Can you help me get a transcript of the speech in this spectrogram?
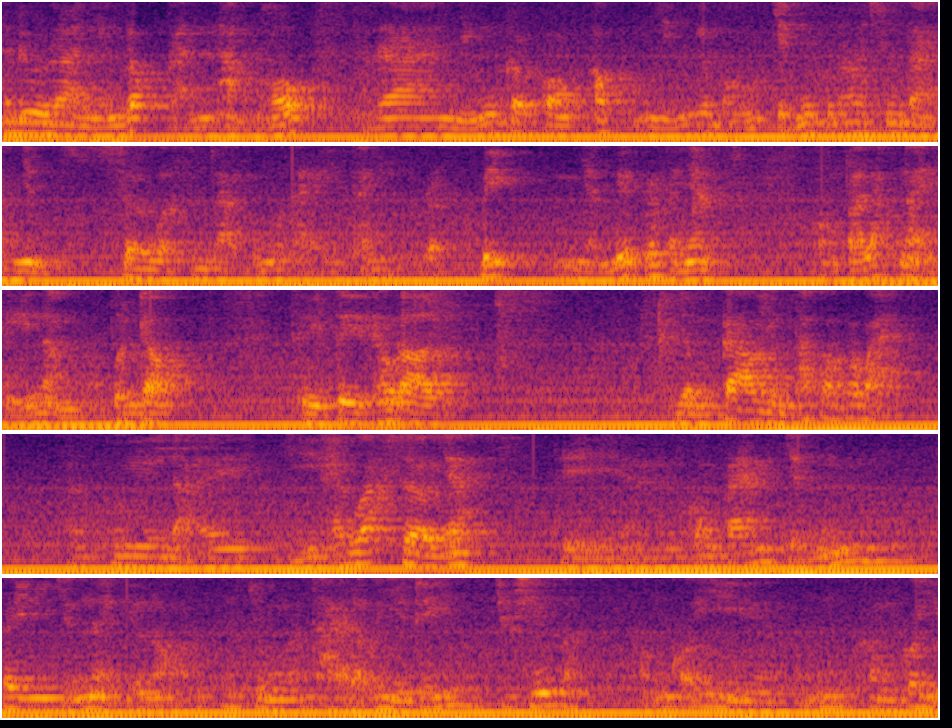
nó đưa ra những góc cạnh hầm hố, ra những cái con ốc, những cái bộ chỉnh của nó, chúng ta nhìn sơ qua chúng ta cũng có thể thấy rất biết, nhận biết rất là nhanh. Còn tay lắc này thì nằm bên trong. Thì tùy theo đời, dòng cao, dòng thấp đó các bạn. À, Quy lại chỉ khái quát sơ nhé. Thì à, con tán chỉnh, ti chỉnh này kiểu nọ, nói chung nó thay đổi vị trí chút xíu thôi. Không có gì, cũng không có gì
